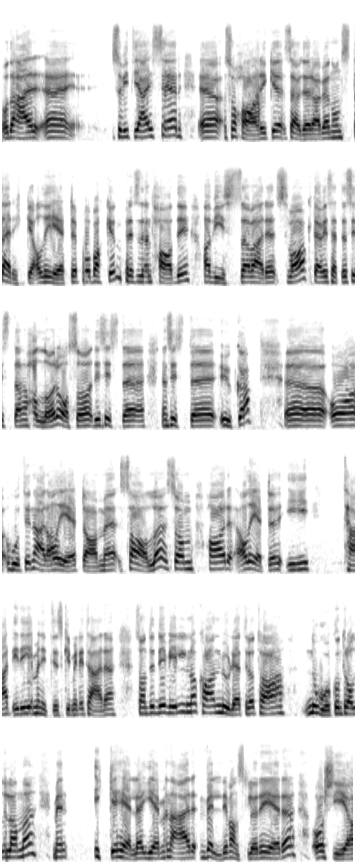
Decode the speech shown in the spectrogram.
Og det er så vidt jeg ser, så har ikke Saudi-Arabia noen sterke allierte på bakken. President Hadi har vist seg å være svak. Det har vi sett det siste halvåret, også de siste, den siste uka. Og Houthiene er alliert da med Sale, som har allierte i i det jemenittiske militæret. Sånn at De vil nok ha en mulighet til å ta noe kontroll i landet, men ikke hele. Jemen er veldig vanskelig å regjere, og Shia,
